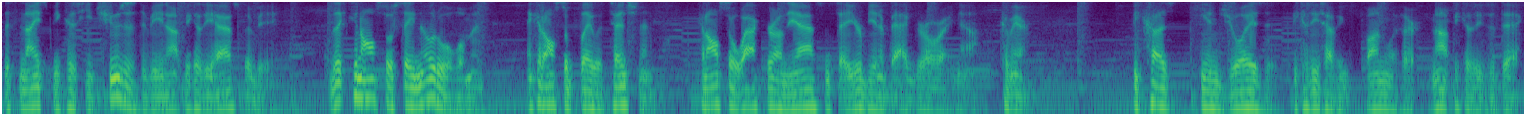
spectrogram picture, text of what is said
That's nice because he chooses to be, not because he has to be. That can also say no to a woman and can also play with tension. And can also whack her on the ass and say, You're being a bad girl right now. Come here. Because he enjoys it, because he's having fun with her, not because he's a dick.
